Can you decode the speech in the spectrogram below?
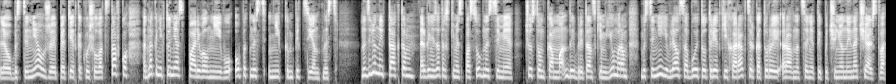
Лео Бастине уже пять лет как вышел в отставку, однако никто не оспаривал ни его опытность, ни компетентность. Наделенный тактом, организаторскими способностями, чувством команды и британским юмором, Бастине являл собой тот редкий характер, который равно ценят и подчиненные начальства.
